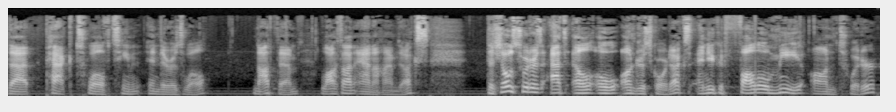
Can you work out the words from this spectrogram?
that Pac 12 team in there as well. Not them. Locked on Anaheim Ducks. The show's Twitter is at LO underscore ducks, and you could follow me on Twitter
